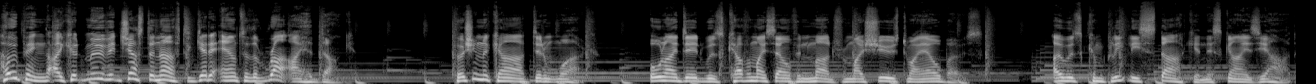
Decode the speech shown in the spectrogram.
hoping that I could move it just enough to get it out of the rut I had dug. Pushing the car didn't work. All I did was cover myself in mud from my shoes to my elbows. I was completely stuck in this guy's yard.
